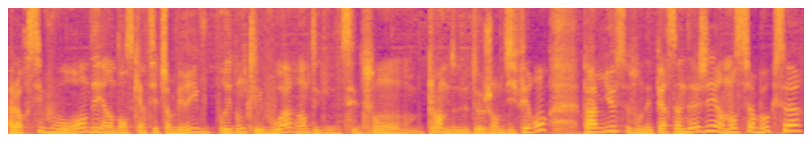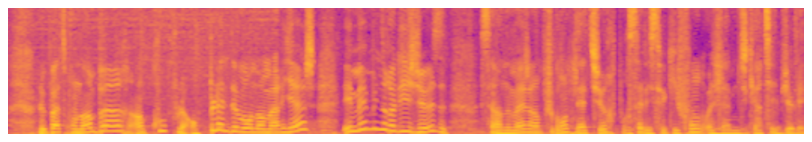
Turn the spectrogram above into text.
Alors, si vous vous rendez hein, dans ce quartier de Chambéry, vous pourrez donc les voir. Hein, ce sont plein de, de gens différents. Parmi eux, ce sont des personnes âgées, un ancien boxeur, le patron d'un bar, un couple en pleine demande en mariage et même une religieuse. C'est un hommage à un plus grand que nature pour celles et ceux qui font l'âme du quartier violet.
